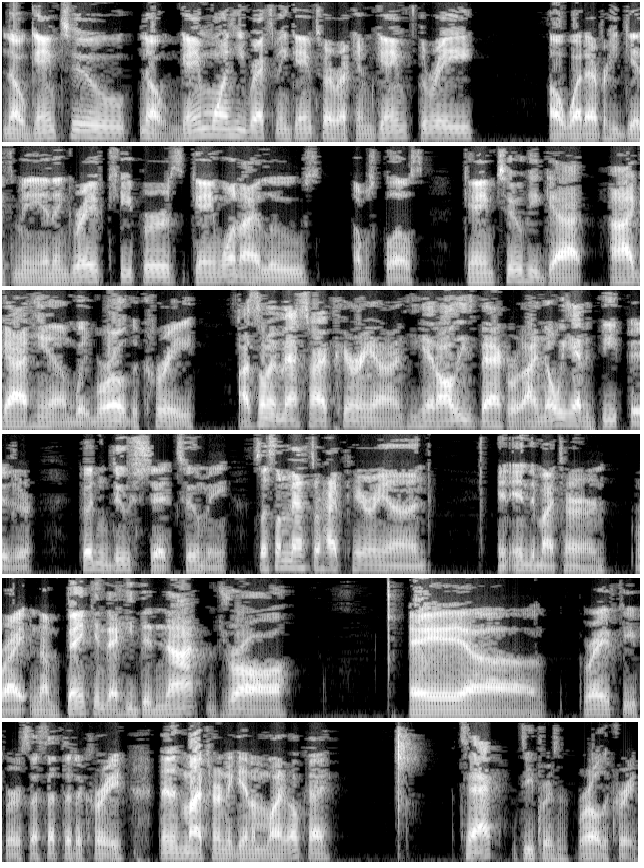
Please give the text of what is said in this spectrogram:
No, game two, no, game one, he wrecks me. Game two, I wreck him. Game three, or whatever, he gets me. And then Gravekeepers, game one, I lose. I was close. Game two, he got, I got him with the Kree. I saw him Master Hyperion. He had all these back rows. I know he had a deep fissure. Couldn't do shit to me. So I saw Master Hyperion and ended my turn, right? And I'm banking that he did not draw a, uh, Gravekeeper. So I set the decree. Then it's my turn again. I'm like, okay. Attack, deep prison, Royal Decree.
